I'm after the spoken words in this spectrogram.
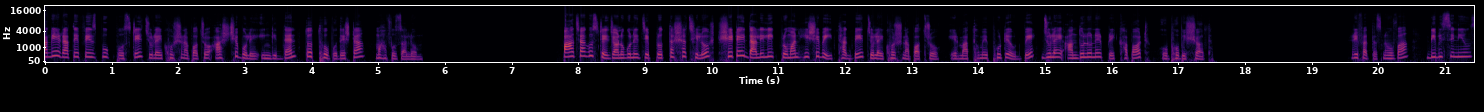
আগে রাতে ফেসবুক পোস্টে জুলাই ঘোষণাপত্র আসছে বলে ইঙ্গিত দেন তথ্য উপদেষ্টা মাহফুজ আলম। পাঁচ আগস্টে জনগণের যে প্রত্যাশা ছিল, সেটাই দালিলিক প্রমাণ হিসেবেই থাকবে জুলাই ঘোষণাপত্র। এর মাধ্যমে ফুটে উঠবে জুলাই আন্দোলনের প্রেক্ষাপট ও ভবিষ্যৎ। Rifat Tasnouva, DBC news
